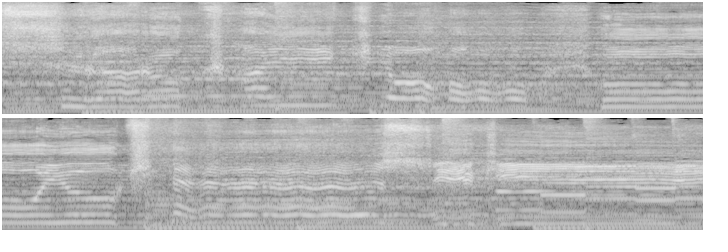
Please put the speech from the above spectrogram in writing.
津軽海峡冬景色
